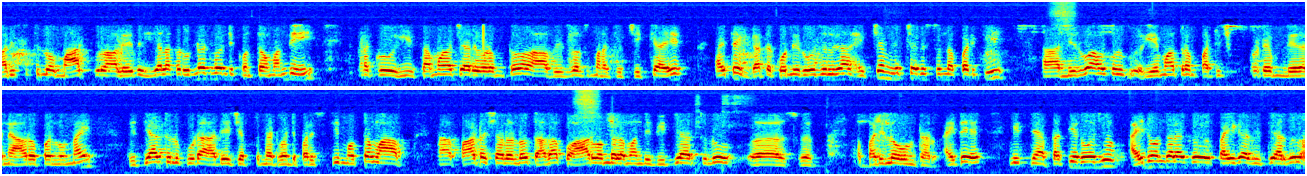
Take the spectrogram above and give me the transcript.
పరిస్థితిలో మార్పు రాలేదు. ఇవాళ అక్కడ ఉన్నటువంటి కొంతమంది మనకు ఈ సమాచారం ఇవ్వడంతో ఆ విజువల్స్ మనకు చిక్కాయి. అయితే గత కొన్ని రోజులుగా హెచ్ఎం హెచ్చరిస్తున్నప్పటికీ ఆ నిర్వాహకులు ఏమాత్రం పట్టించుకోవడం లేదనే ఆరోపణలు ఉన్నాయి. విద్యార్థులు కూడా అదే చెప్తున్నటువంటి పరిస్థితి. మొత్తం ఆ ఆ పాఠశాలలో దాదాపు ఆరు వందల మంది విద్యార్థులు బడిలో ఉంటారు. అయితే ప్రతిరోజు ఐదు వందలకు పైగా విద్యార్థులు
